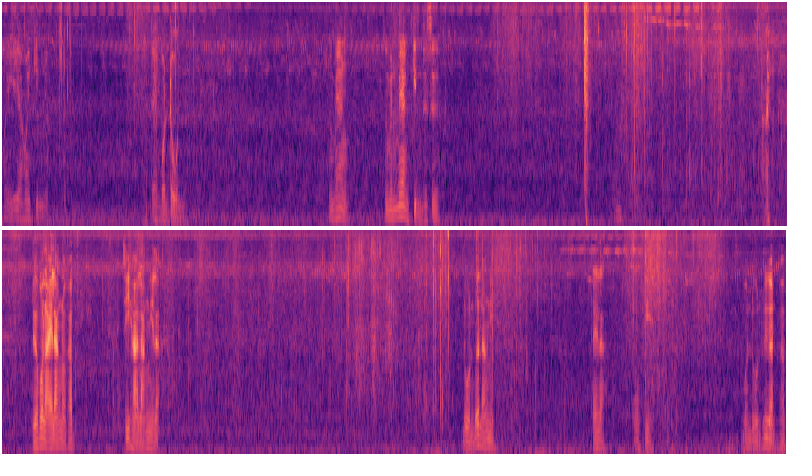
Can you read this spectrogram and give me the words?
ห้อยเลี่ยห้อยกินอยู่ แต่บ่โดนคือแม่งคือมันแม่งกินซื่อๆเหลือบ่หลายหลังหรอกครับที่หาหลังนี่แหละโดนเด้อหลังนี่ใช่ล่ะ โอเคบนโดนเพื่อนครับ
